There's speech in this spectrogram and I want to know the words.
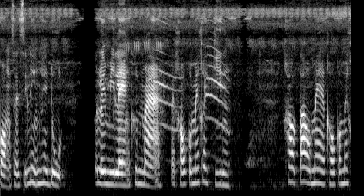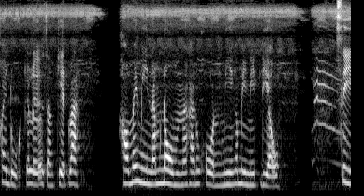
กล่องใส่ซิลิงให้ดูด ก็เลยมีแรงขึ้นมา แต่เขาก็ไม่ค่อยกินข้าวเต้าแม่เขาก็ไม่ค่อยดูดก็เลยสังเกตว่า เขาไม่มีน้ำนมนะคะทุกคนมีก็มีนิดเดียว สี่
